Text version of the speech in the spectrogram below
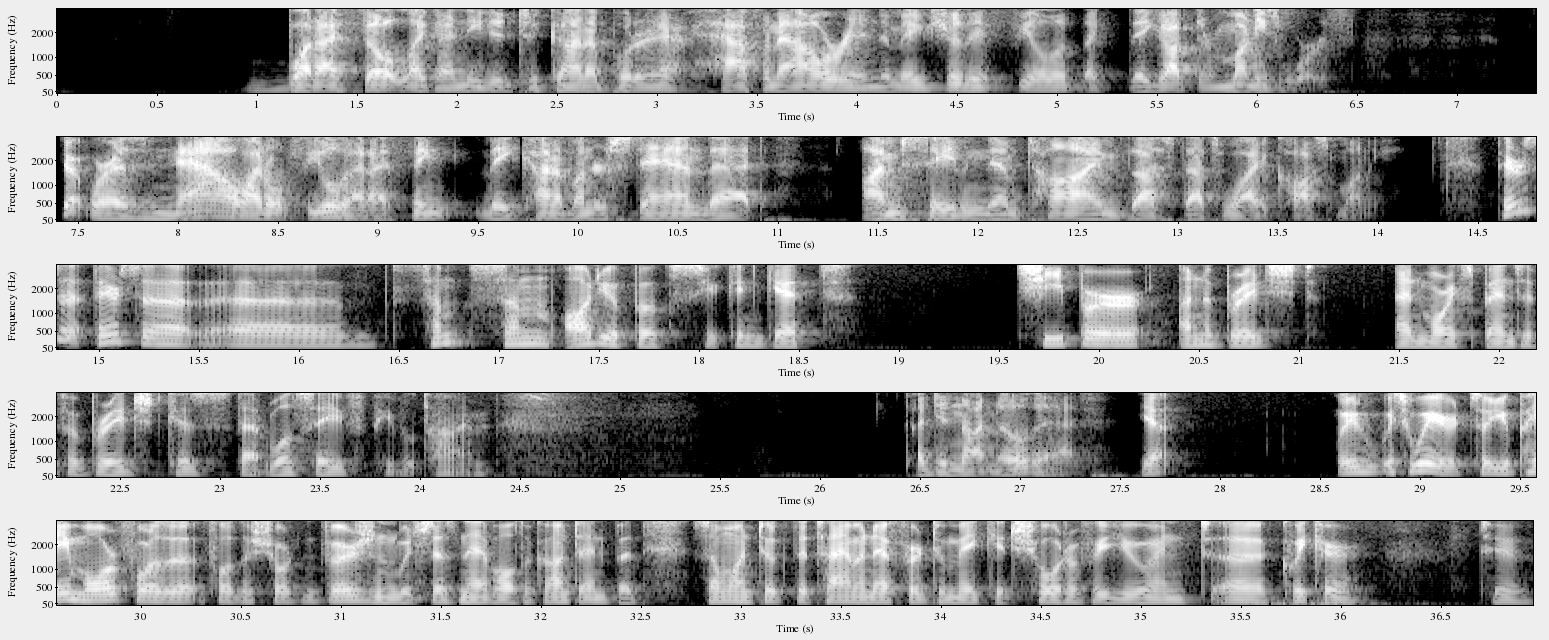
but I felt like I needed to kind of put a half an hour in to make sure they feel that like they got their money's worth. Yep. Whereas now I don't feel that. I think they kind of understand that I'm saving them time. Thus, that's why it costs money. There's a there's a uh, some some audiobooks you can get cheaper, unabridged, and more expensive abridged because that will save people time. I did not know that. Yeah. It's weird. So you pay more for the for the shortened version, which doesn't have all the content, but someone took the time and effort to make it shorter for you and uh, quicker to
